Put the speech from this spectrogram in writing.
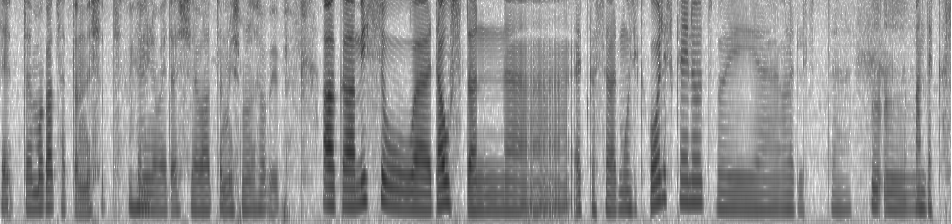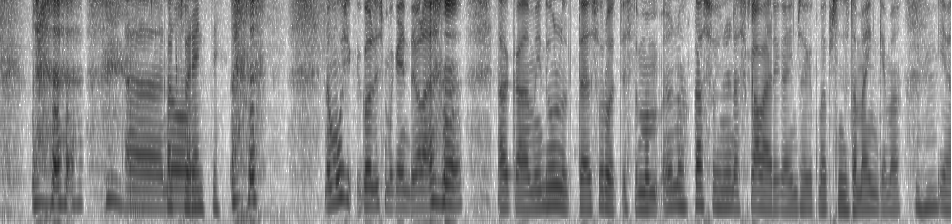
Et äh, ma katsetan lihtsalt mm. -hmm. erinevaid asju ja vaatan, mis mulle sobib aga mis su äh, taust on, et kas sa oled muusikakoolis käinud või äh, oled lihtsalt äh, mm. -mm. andekas? Äh, kaks no, varianti. no muusikakoolis ma käinud ei ole aga mind hullult äh, suruti, sest ma noh, kasvasin üles klaveriga ilmselgelt ma õppisin seda mängima Mm -hmm. ja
